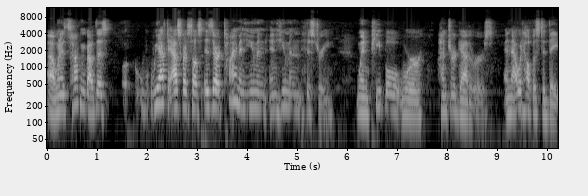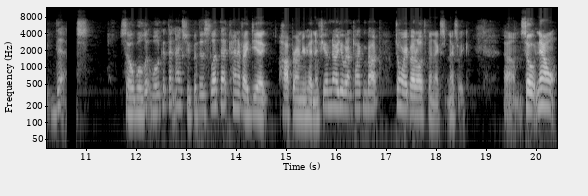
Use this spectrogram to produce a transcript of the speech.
Uh, when it's talking about this, we have to ask ourselves: Is there a time in human in human history when people were hunter-gatherers, and that would help us to date this. So we'll look, we'll look at that next week, but just let that kind of idea hop around your head. And if you have no idea what I'm talking about, don't worry about it. I'll explain next next week. Um, so now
